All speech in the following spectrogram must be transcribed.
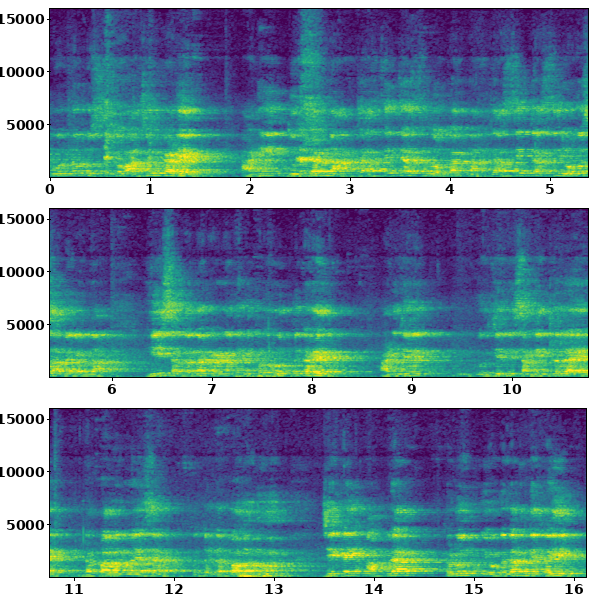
पूर्ण पुस्तकं वाचून काढेल. आणि दुसऱ्यांना जास्तीत जास्त लोकांना जास्तीत जास्त योग साधकांना ही साधना करण्यासाठी प्रवृत्त करेल. आणि जे गुरुजींनी सांगितलेलं आहे डब्बा बनवायचा तर तो डब्बा बनवून जे काही आपल्याकडून योगदान देता येईल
